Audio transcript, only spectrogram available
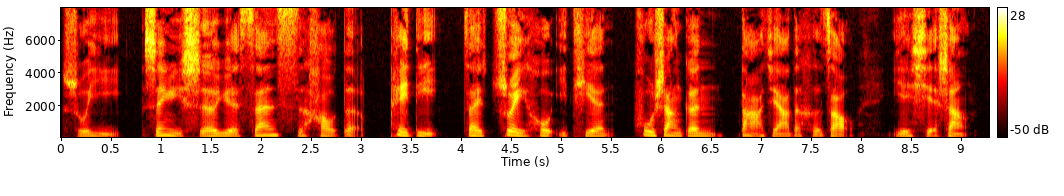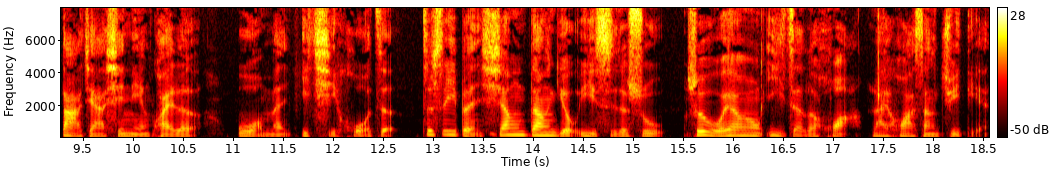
所以，生于十二月三十号的佩蒂，在最后一天附上跟大家的合照，也写上“大家新年快乐，我们一起活着”。这是一本相当有意思的书。所以我要用译者的话来画上句点。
